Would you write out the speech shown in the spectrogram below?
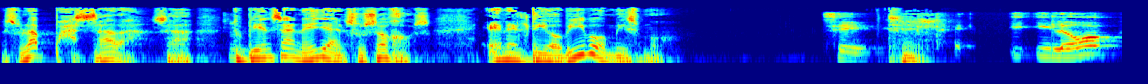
es una pasada. O sea, tú Mm. piensa en ella, en sus ojos, en el tío vivo mismo. Sí. Sí. Y, y luego,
